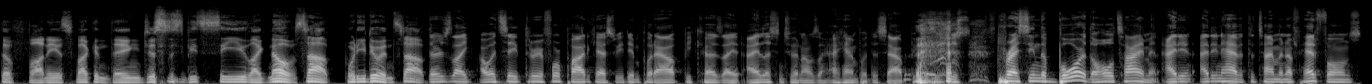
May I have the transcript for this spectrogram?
the funniest fucking thing. Just to be, see you like, no, stop. What are you doing? Stop. There's like I would say three or four podcasts we didn't put out because I, I listened to it and I was like I can't put this out because it's just pressing the board the whole time and I didn't I didn't have at the time enough headphones,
